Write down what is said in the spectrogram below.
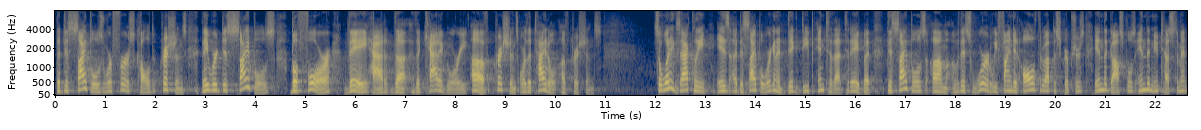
The disciples were first called Christians. They were disciples before they had the, the category of Christians or the title of Christians. So, what exactly is a disciple? We're going to dig deep into that today. But disciples, um, this word, we find it all throughout the scriptures, in the Gospels, in the New Testament.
